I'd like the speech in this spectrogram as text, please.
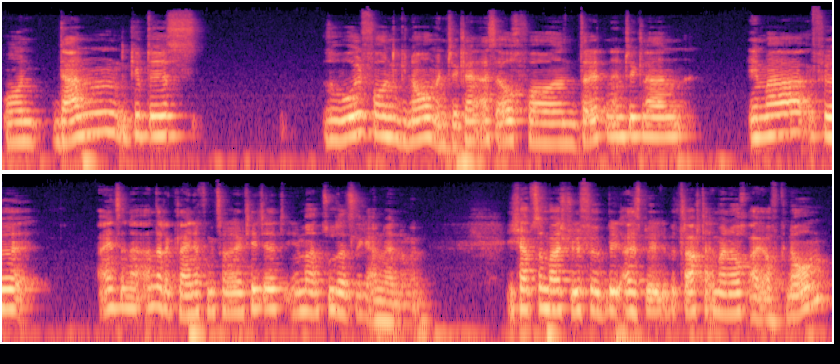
und dann gibt es sowohl von GNOME-Entwicklern als auch von dritten Entwicklern immer für einzelne andere kleine Funktionalitäten immer zusätzliche Anwendungen. Ich habe zum Beispiel für als Bildbetrachter immer noch Eye of GNOME,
